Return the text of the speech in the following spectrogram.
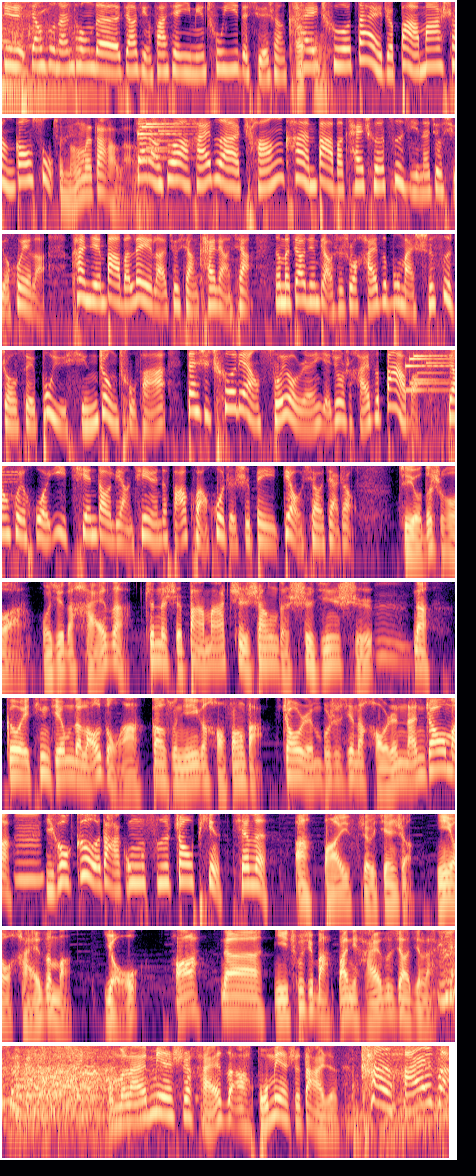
近日，江苏南通的交警发现一名初一的学生开车带着爸妈上高速。这能耐大了。家长说啊，孩子啊常看爸爸开车，自己呢就学会了。看见爸爸累了，就想开两下。那么交警表示说，孩子不满十四周岁不予行政处罚，但是车辆所有人，也就是孩子爸爸，将会获一千到两千元的罚款，或者是被吊销驾照。这有的时候啊，我觉得孩子啊真的是爸妈智商的试金石。嗯，那。各位听节目的老总啊，告诉您一个好方法：招人不是现在好人难招吗？嗯，以后各大公司招聘，先问啊，不好意思，这位先生，你有孩子吗？有。好了，那你出去吧，把你孩子叫进来。我们来面试孩子啊，不面试大人，看孩子。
